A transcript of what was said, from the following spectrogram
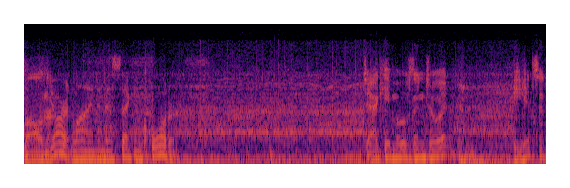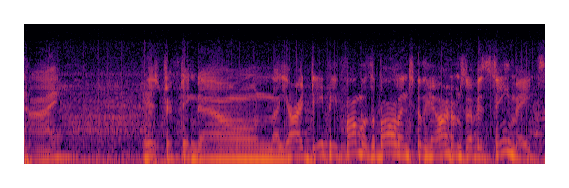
Ball yard line in the second quarter. Jacke moves into it. He hits it high. It is drifting down a yard deep. He fumbles the ball into the arms of his teammates.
